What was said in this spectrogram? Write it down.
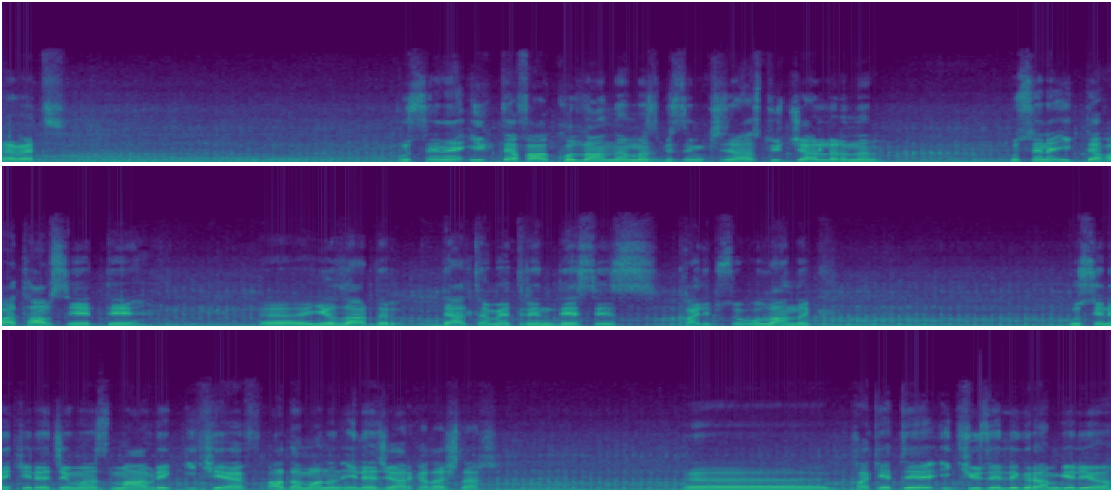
Evet. Bu sene ilk defa kullandığımız bizim kiraz tüccarlarının bu sene ilk defa tavsiye ettiği ee, yıllardır Deltametr'in Desis, Calypso kullandık. Bu seneki ilacımız Maverick 2F Adaman'ın ilacı arkadaşlar. Ee, paketi 250 gram geliyor.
